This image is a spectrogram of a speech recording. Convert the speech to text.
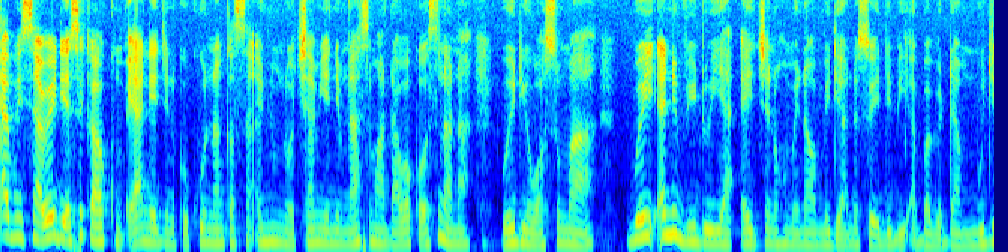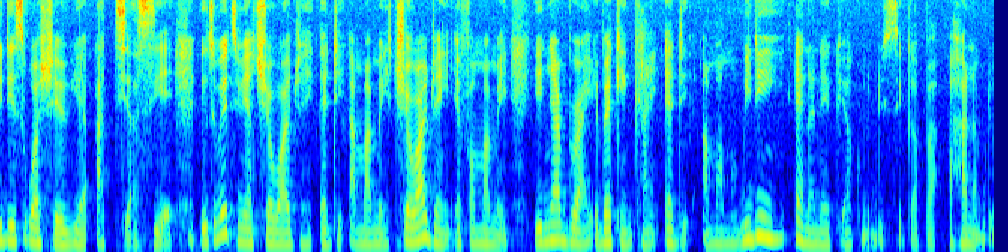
abusua radio sika akum ɛyɛ ane agye no koko nankasa anum na ɔkyea mi anim na asɛm ada wɔkɔ ɔsi nana wei deɛ wɔ so mu a wei ne video yi a ɛgye no home na wɔ media no so ɛde bi aba bɛda mu. Wogye sɛ wahwɛ awie ate aseɛ. Ɛtu bɛtumi akyerɛ w'adwen de ama me. Kyerɛ w'adwen ɛfa ma me. Yɛnya berɛ a yɛbɛkenkan de ama mo. Medin ɛna na akua kono do sikapa. Aha nam de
